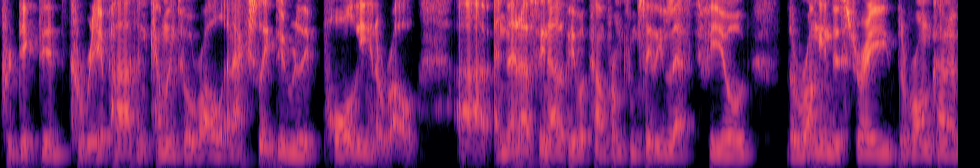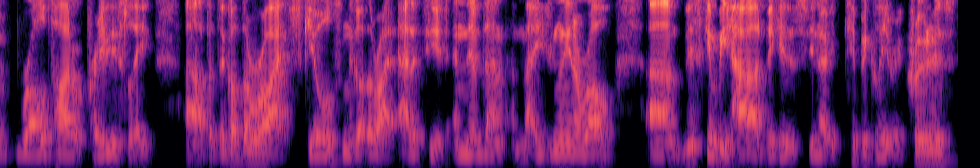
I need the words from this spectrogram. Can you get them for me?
predicted career path and come into a role and actually do really poorly in a role. Uh, and then I've seen other people come from completely left field, the wrong industry, the wrong kind of role title previously, uh, but they've got the right skills and they've got the right attitude and they've done amazingly in a role. Um, this can be hard because, you know, typically recruiters,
